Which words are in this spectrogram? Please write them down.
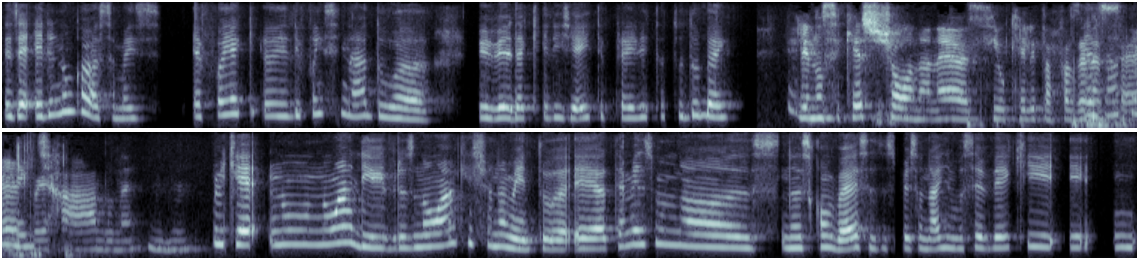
Quer dizer, ele não gosta, mas é, foi, ele foi ensinado a viver daquele jeito e para ele tá tudo bem. Ele não se questiona, né, se o que ele está fazendo Exatamente. é certo ou errado, né? Uhum. Porque não, não há livros, não há questionamento. É, até mesmo nas, nas conversas dos personagens, você vê que e, o,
